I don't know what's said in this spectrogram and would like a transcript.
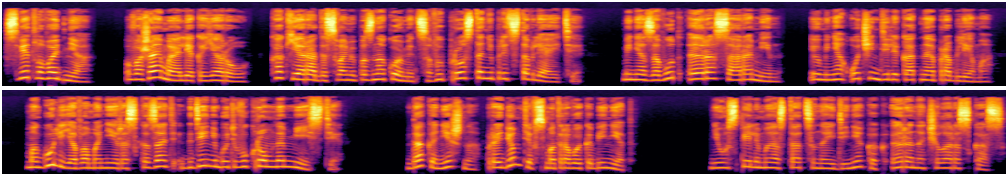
«Светлого дня! Уважаемая Лека Яроу, как я рада с вами познакомиться, вы просто не представляете. Меня зовут Эра Сара Мин, и у меня очень деликатная проблема. Могу ли я вам о ней рассказать где-нибудь в укромном месте? Да, конечно, пройдемте в смотровой кабинет. Не успели мы остаться наедине, как Эра начала рассказ.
